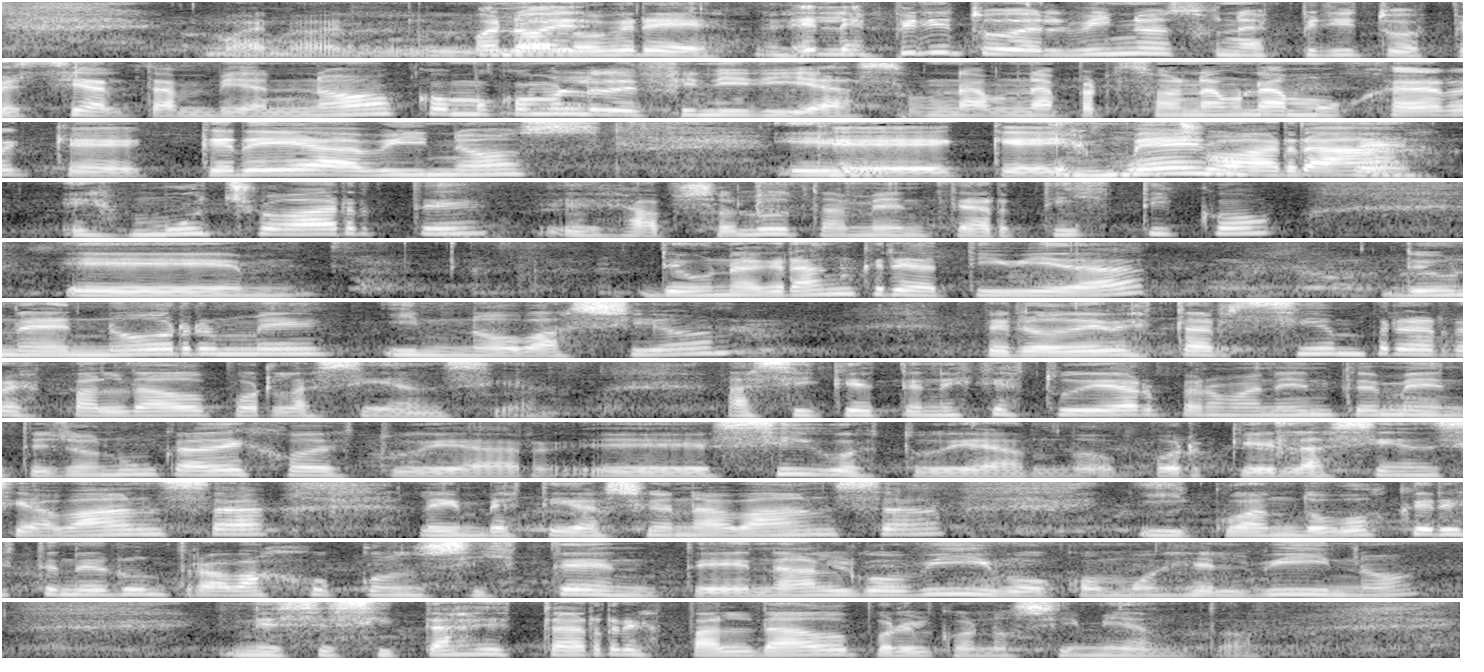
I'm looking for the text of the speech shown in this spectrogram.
bueno, lo logré. El, espíritu del vino es un espíritu especial también, ¿no? ¿Cómo, cómo lo definirías? Una, persona, una mujer que crea vinos, que, eh, es Mucho arte, es mucho arte, es absolutamente artístico, eh, de una gran creatividad de una enorme innovación, pero debe estar siempre respaldado por la ciencia. Así que tenés que estudiar permanentemente. Yo nunca dejo de estudiar, eh, sigo estudiando, porque la ciencia avanza, la investigación avanza, y cuando vos querés tener un trabajo consistente en algo vivo como es el vino, necesitas estar respaldado por el conocimiento.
